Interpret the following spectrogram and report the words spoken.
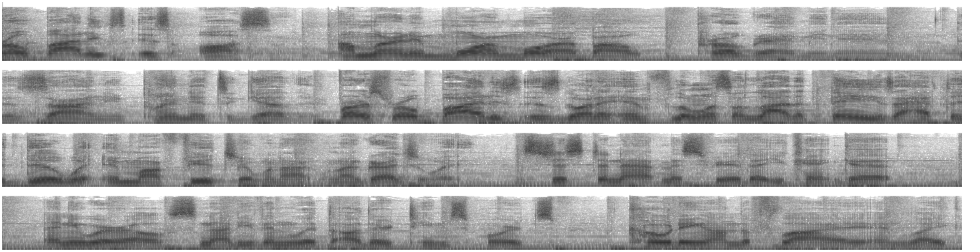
Robotics is awesome. I'm learning more and more about programming and designing, putting it together. First, robotics is going to influence a lot of things I have to deal with in my future when I, when I graduate. It's just an atmosphere that you can't get anywhere else, not even with other team sports. Coding on the fly and like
